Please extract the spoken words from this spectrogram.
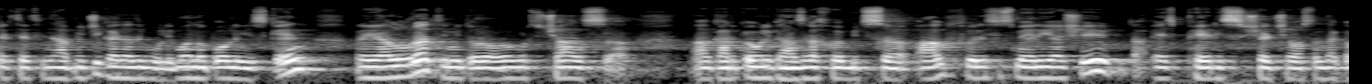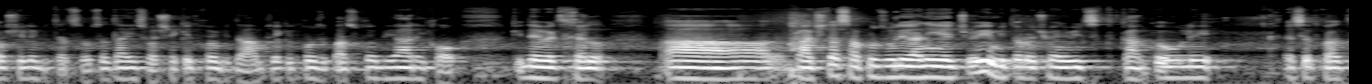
ერთ-ერთი ნაბიჯი გადადგმული მონოპოლიისკენ რეალურად, იმიტომ რომ როგორც ჩანს გარკვეული განზრახვებიც აქვს თბილისის მერიაში და ეს ფერის შერჩევასთან დაკავშირებითაც როცა დაისვა შეკითხვები და ამ შეკითხვებზე პასუხები არ იყო კიდევ ერთხელ აა გაჩნდა საფუძვლიანი ეჭვი, იმიტომ რომ ჩვენ ვიცით გარკვეული ესე ვთქვათ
